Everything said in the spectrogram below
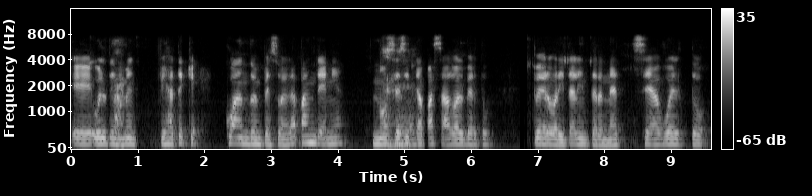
eh, últimamente? Fíjate que cuando empezó la pandemia, no sé si te ha pasado, Alberto, pero ahorita el Internet se ha vuelto,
